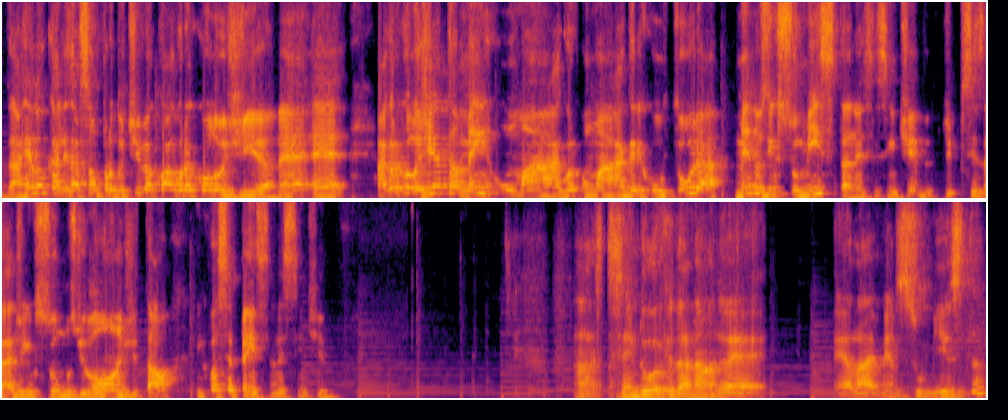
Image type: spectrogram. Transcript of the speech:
da relocalização produtiva com a agroecologia, né? É, agroecologia é também uma, uma agricultura menos insumista nesse sentido, de precisar de insumos de longe e tal. O que você pensa nesse sentido? Ah, sem dúvida, não. É, ela é menos sumista,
